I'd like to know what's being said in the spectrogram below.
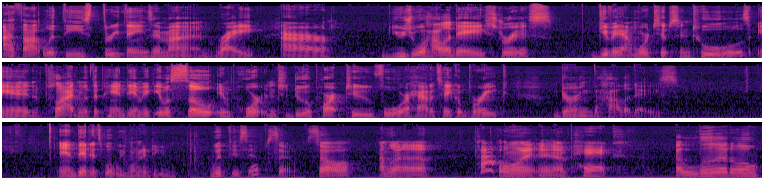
I thought with these three things in mind, right? Our usual holiday stress, giving out more tips and tools and plotting with the pandemic, it was so important to do a part two for how to take a break during the holidays. And that is what we want to do with this episode. So I'm going to pop on and unpack a little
